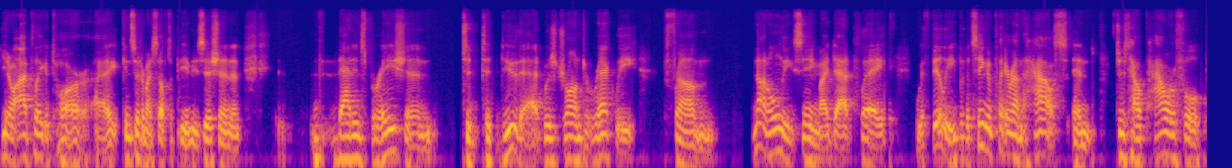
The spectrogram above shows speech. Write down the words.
You know, I play guitar. I consider myself to be a musician, and th- that inspiration to to do that was drawn directly from not only seeing my dad play with Billy, but seeing him play around the house and just how powerful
